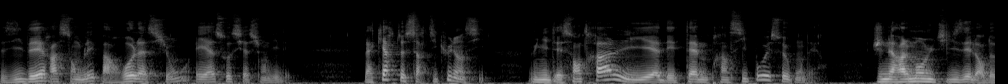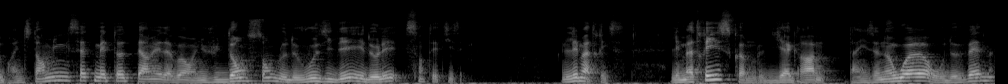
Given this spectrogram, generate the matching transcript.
idées rassemblées par relation et association d'idées. La carte s'articule ainsi. Une idée centrale liée à des thèmes principaux et secondaires. Généralement utilisée lors de brainstorming, cette méthode permet d'avoir une vue d'ensemble de vos idées et de les synthétiser. Les matrices. Les matrices, comme le diagramme d'Eisenhower ou de Venn,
